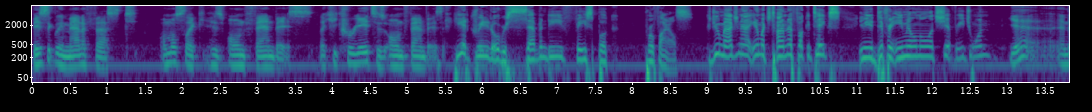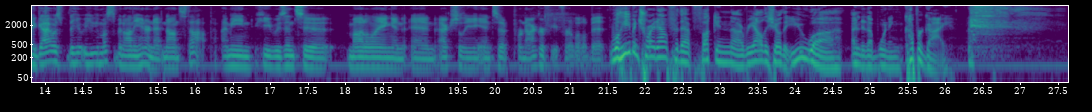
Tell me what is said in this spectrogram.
basically manifest almost like his own fan base. Like he creates his own fan base. He had created over 70 Facebook profiles. Could you imagine that? You know how much time that fucking takes? You need a different email and all that shit for each one? Yeah, and the guy was he, he must have been on the internet nonstop. I mean, he was into modeling and and actually into pornography for a little bit. Well, he even tried out for that fucking uh, reality show that you uh, ended up winning, Cover Guy.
